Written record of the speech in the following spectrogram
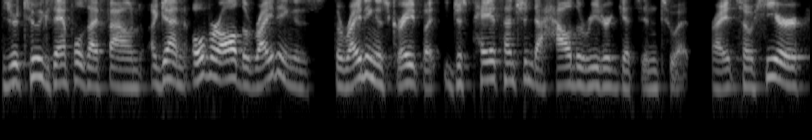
these are two examples I found. Again, overall, the writing is the writing is great, but just pay attention to how the reader gets into it, right? So here,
